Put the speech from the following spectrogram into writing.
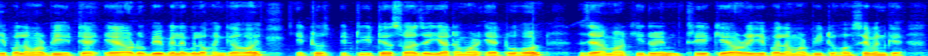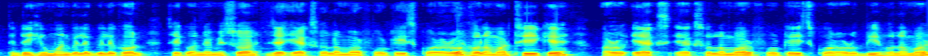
সিফালে আমাৰ বি এতিয়া এ আৰু বি বেলেগ বেলেগ সংখ্যা হয়। এইটো এতিয়া চোৱা যে ইয়াত আমাৰ এটো হ'ল যে আমাৰ কি ধৰিম থ্ৰী কে আৰু সিফালে আমাৰ বিটো হ'ল ছেভেন কে তেন্তে সিও মান বেলেগ বেলেগ হ'ল। সেইকাৰণে আমি চোৱা যে এক্স হ'ল আমাৰ ফ'ৰ কে স্কোৱাৰ আৰু হ'ল আমাৰ থ্ৰী কে আৰু এক্স এক্স হ'ল আমাৰ ফ'ৰ কে স্কোৱাৰ আৰু বি হ'ল আমাৰ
